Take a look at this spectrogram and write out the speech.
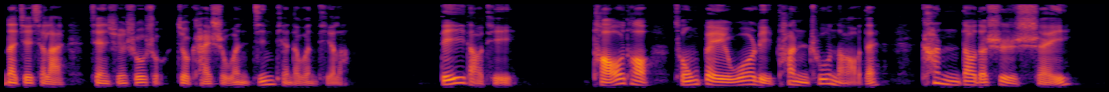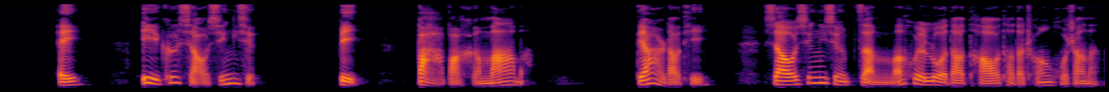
那接下来建勋叔叔就开始问今天的问题了。第一道题，淘淘从被窝里探出脑袋，看到的是谁？A. 一颗小星星。B. 爸爸和妈妈。第二道题：小星星怎么会落到淘淘的窗户上呢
